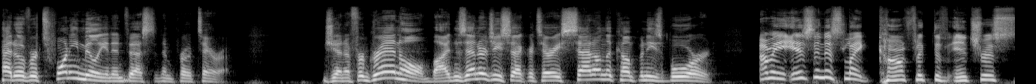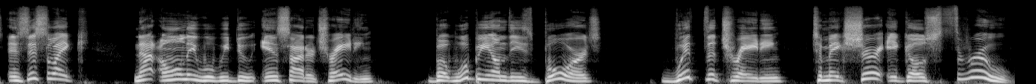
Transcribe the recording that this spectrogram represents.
had over 20 million invested in Proterra. Jennifer Granholm, Biden's energy secretary, sat on the company's board. I mean, isn't this like conflict of interest? Is this like not only will we do insider trading, but we'll be on these boards with the trading to make sure it goes through.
